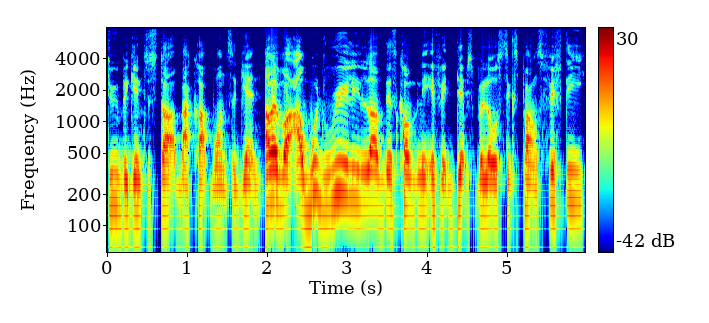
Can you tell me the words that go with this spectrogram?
do begin to start back up once again. However, I would really love this company if it dips below £6.50,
